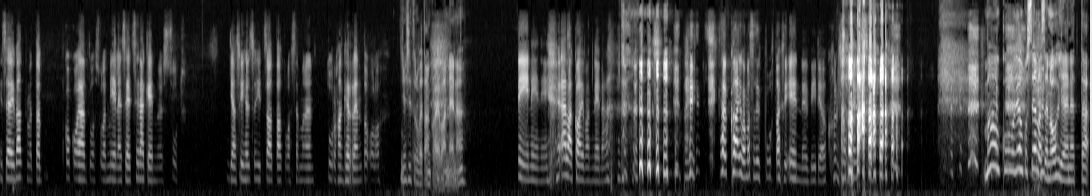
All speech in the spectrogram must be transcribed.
niin se ei välttämättä koko ajan tuo sulle mieleen se, että se näkee myös sut. Ja siihen siitä saattaa tulla semmoinen turhankin rento olo. Ja sitten ruvetaan kaivaa nenää. Niin, niin, niin. Älä kaiva nenää. tai käy kaivamassa sit puhtaaksi ennen videokonferenssia. Mä oon kuullut jonkun sellaisen ohjeen, että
